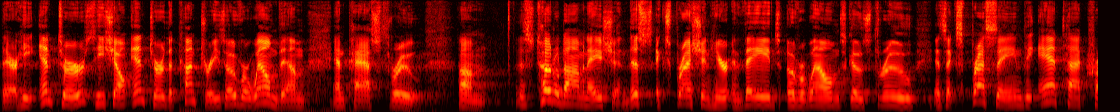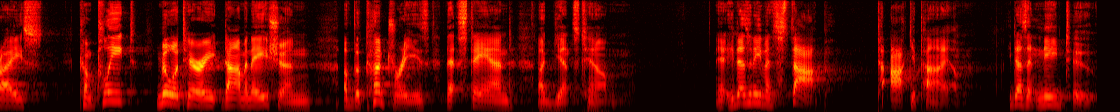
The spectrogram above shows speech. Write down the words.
there, he enters, he shall enter the countries, overwhelm them, and pass through. Um, this total domination, this expression here invades, overwhelms, goes through, is expressing the Antichrist complete military domination of the countries that stand against him. He doesn't even stop to occupy them, he doesn't need to.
